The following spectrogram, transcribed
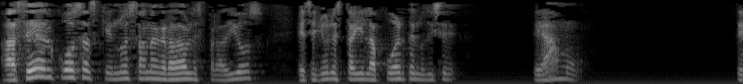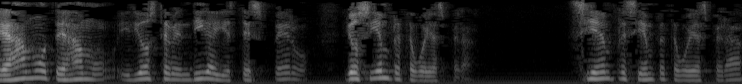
hacer cosas que no están agradables para Dios, el Señor está ahí en la puerta y nos dice, te amo, te amo, te amo, y Dios te bendiga y te espero. Yo siempre te voy a esperar. Siempre, siempre te voy a esperar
